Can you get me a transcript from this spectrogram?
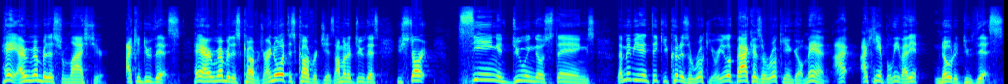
hey, I remember this from last year. I can do this. Hey, I remember this coverage. I know what this coverage is. I'm going to do this. You start seeing and doing those things that maybe you didn't think you could as a rookie, or you look back as a rookie and go, man, I, I can't believe I didn't know to do this.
